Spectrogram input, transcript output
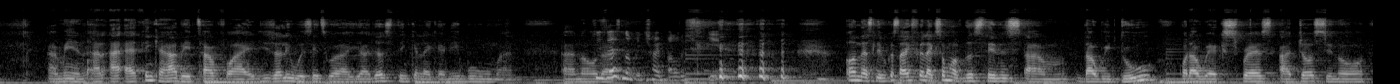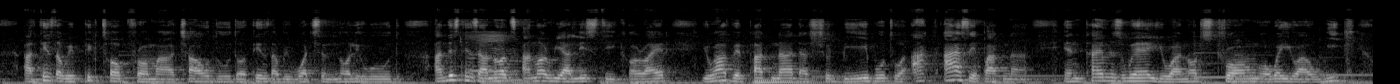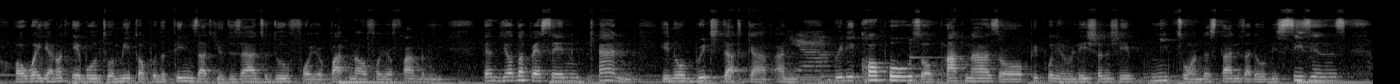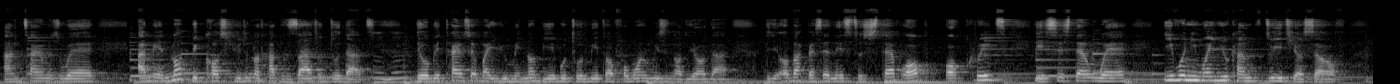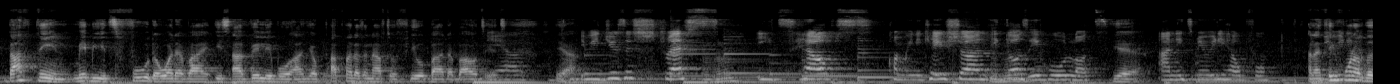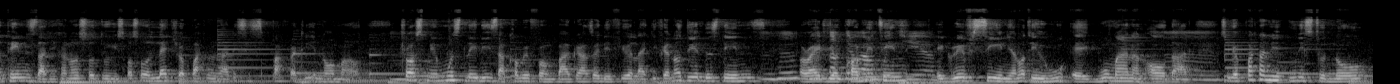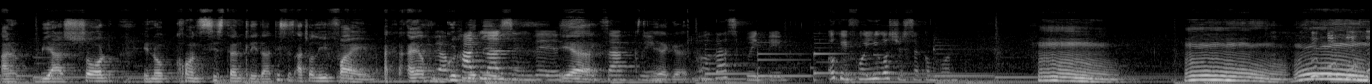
I mean, and I, I think I have a term for I usually we say to her, you are just thinking like an Igbo woman and all Please that. let's not be tribalistic. Honestly, because I feel like some of those things um, that we do or that we express are just, you know, are things that we picked up from our childhood or things that we watched in Nollywood. And these things are not are not realistic, all right? You have a partner that should be able to act as a partner in times where you are not strong or where you are weak or where you're not able to meet up with the things that you desire to do for your partner or for your family, then the other person can, you know, bridge that gap. And yeah. really, couples or partners or people in relationship need to understand that there will be seasons and times where, I mean, not because you do not have the desire to do that, mm-hmm. there will be times whereby you may not be able to meet up for one reason or the other. The other person needs to step up or create a system where even when you can't do it yourself, that thing, maybe it's food or whatever, is available and your partner doesn't have to feel bad about it. Yeah. yeah. It reduces stress, mm-hmm. it helps communication, mm-hmm. it does a whole lot. Yeah. And it's been really helpful. And I think one of the things that you can also do is also let your partner know that this is perfectly normal. Mm-hmm. Trust me, most ladies are coming from backgrounds where they feel like if you're not doing these things, mm-hmm. all right, you're committing you. a grave sin. You're not a, a woman and all that. Mm. So your partner needs to know and be assured, you know, consistently that this is actually fine. I am we good partners in this. Yeah, exactly. Yeah, good. Oh, that's great, babe. Okay, for you, what's your second one? Hmm. Hmm. Hmm.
